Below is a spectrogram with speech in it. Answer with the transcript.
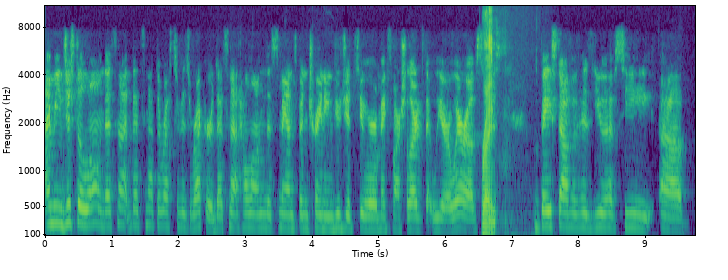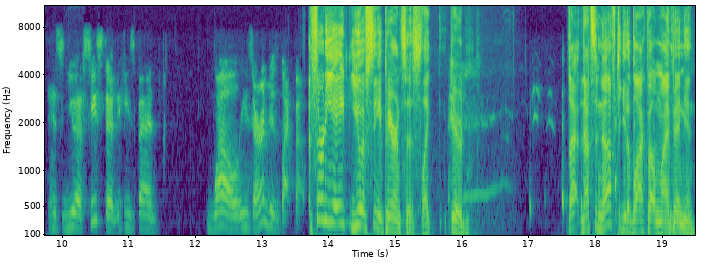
I mean, just alone, that's not that's not the rest of his record. That's not how long this man's been training jujitsu or mixed martial arts that we are aware of. So right. Based off of his UFC uh, his UFC stint, he's been well. He's earned his black belt. Thirty eight UFC appearances, like dude. that that's enough to get a black belt, in my opinion.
